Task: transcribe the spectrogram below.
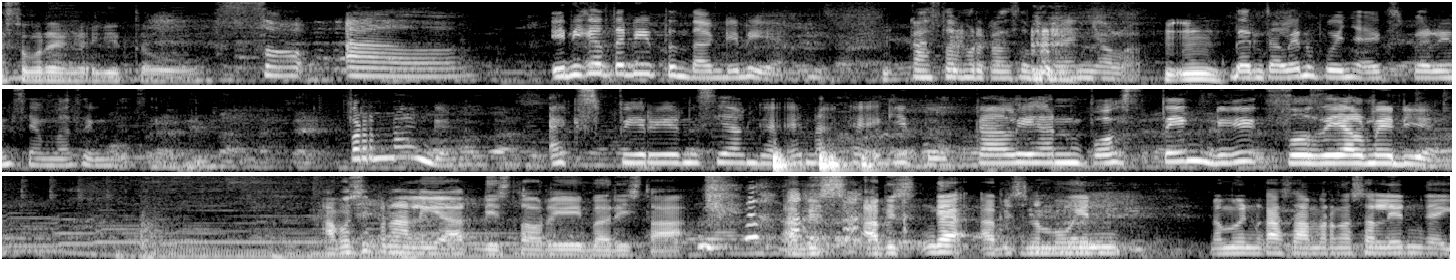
customer yang kayak gitu. Soal ini kan tadi tentang ini ya customer customer yang nyolot. Dan kalian punya experience yang masing-masing. Pernah nggak experience yang nggak enak kayak gitu kalian posting di sosial media Aku sih pernah lihat di story barista. Habis habis enggak habis nemuin nemuin customer ngeselin kayak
